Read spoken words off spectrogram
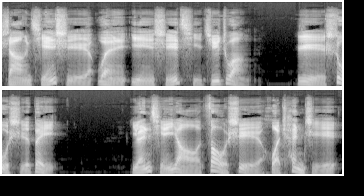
赏钱使问饮食起居状，日数十倍。元前要奏事或称旨，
